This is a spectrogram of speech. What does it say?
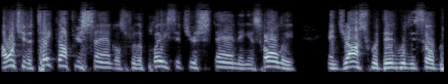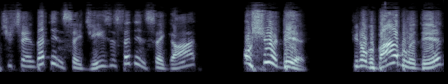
I want you to take off your sandals, for the place that you're standing is holy. And Joshua did what he said. But you're saying that didn't say Jesus, that didn't say God. Oh, sure it did. If you know the Bible, it did.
